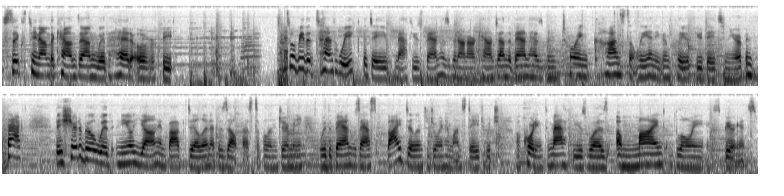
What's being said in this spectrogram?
16 on the countdown with Head Over Feet. This will be the 10th week the Dave Matthews Band has been on our countdown. The band has been touring constantly and even played a few dates in Europe. In fact, they shared a bill with Neil Young and Bob Dylan at the Zelt Festival in Germany, where the band was asked by Dylan to join him on stage, which, according to Matthews, was a mind-blowing experience.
